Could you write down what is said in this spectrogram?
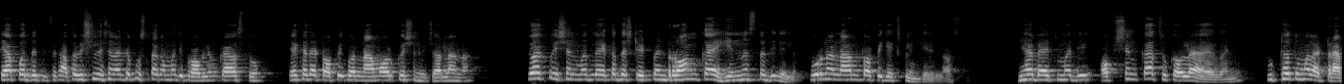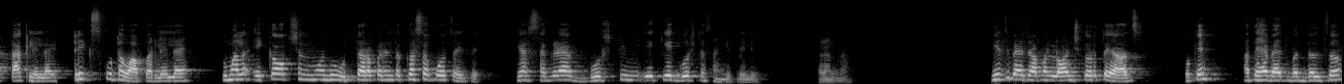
त्या पद्धतीचं आता विश्लेषणाच्या पुस्तकामध्ये प्रॉब्लेम काय असतो? एखाद्या टॉपिकवर नामावर क्वेश्चन विचारला ना त्या क्वेश्चन मधलं एखादं स्टेटमेंट रॉंग काय हे नसतं दिलेलं. पूर्ण नाम टॉपिक एक्सप्लेन केलेलं असतं. ह्या बॅचमध्ये ऑप्शन का चुकवला आहे आयोगाने? कुठं तुम्हाला ट्रॅप टाकलेला आहे? ट्रिक्स कुठं वापरलेला आहे? तुम्हाला एका ऑप्शन मधून उत्तरापर्यंत कसं पोहोचायचंय? या सगळ्या गोष्टी मी एक एक गोष्ट सांगितलेली सरांना. हीच बॅच आपण लॉन्च करतोय आज ओके आता ह्या बॅच बद्दलचं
